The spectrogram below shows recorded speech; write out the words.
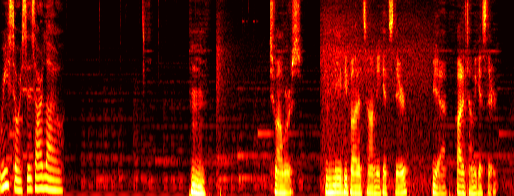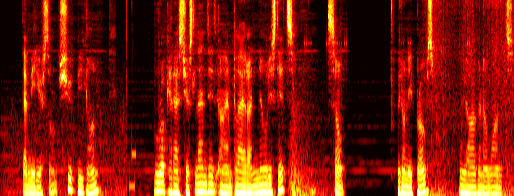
Resources are low. Hmm. Two hours. Maybe by the time he gets there. Yeah, by the time he gets there. That meteor storm should be gone. Rocket has just landed. I'm glad I noticed it. So, we don't need probes. We are gonna want...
